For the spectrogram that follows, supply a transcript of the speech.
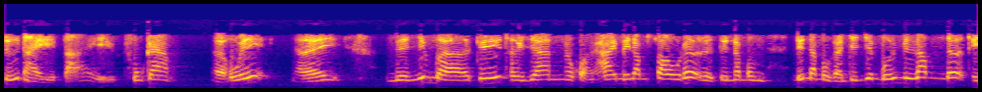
sứ này tại Phú Cam ở Huế. Đấy. Nhưng mà cái thời gian khoảng 20 năm sau đó ờ, từ năm đến năm 1945 đó thì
